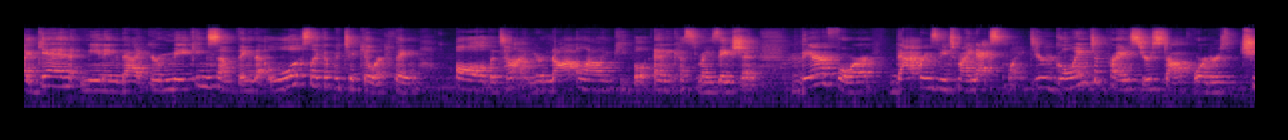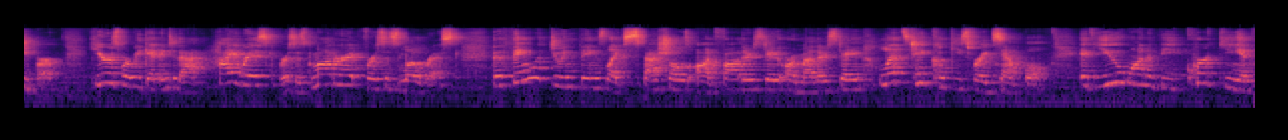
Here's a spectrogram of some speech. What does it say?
Again, meaning that you're making something that looks like a particular thing all the time. You're not allowing people any customization. Therefore, that brings me to my next point. You're going to price your stock orders cheaper. Here's where we get into that high risk versus moderate versus low risk. The thing with doing things like specials on Father's Day or Mother's Day, let's take cookies for example. If you want to be quirky and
